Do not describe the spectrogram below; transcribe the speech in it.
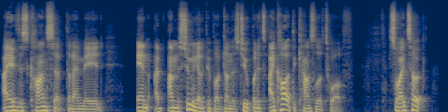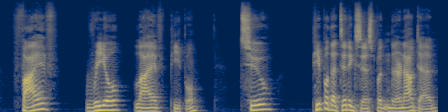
I have this concept that I made, and I'm assuming other people have done this too, but it's I call it the Council of 12. So I took five real live people, two people that did exist but they're now dead,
